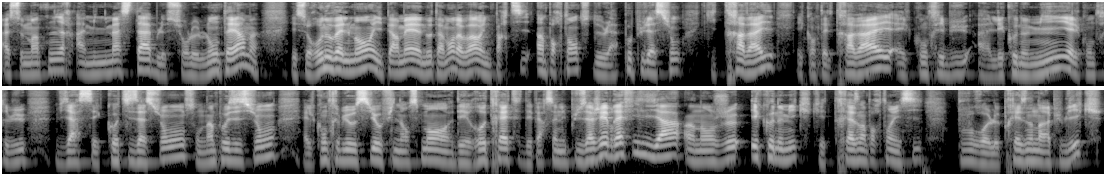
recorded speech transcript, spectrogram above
à se maintenir à minima stable sur le long terme. Et ce renouvellement, il permet notamment d'avoir une partie importante de la population qui travaille. Et quand elle travaille, elle contribue à l'économie, elle contribue via ses cotisations, son imposition. Elle contribue aussi au financement des retraites des personnes les plus âgées. Bref, il y a un enjeu économique qui est très important ici pour le président de la République.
